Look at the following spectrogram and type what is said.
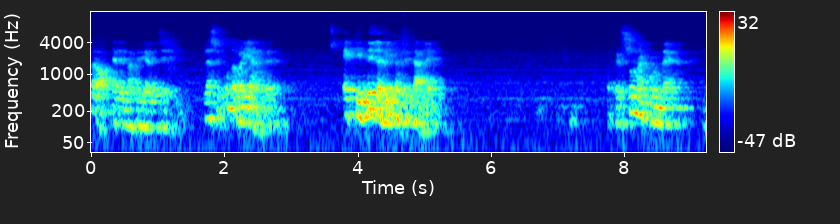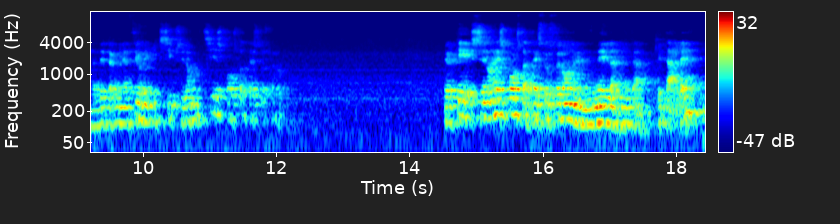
però è del materiale genetico. La seconda variante è che nella vita fetale persona con la determinazione XY si è esposta a testosterone. Perché se non è esposta a testosterone nella vita fetale,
